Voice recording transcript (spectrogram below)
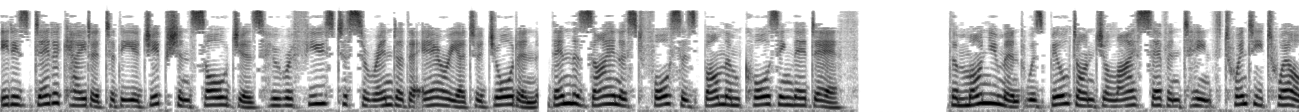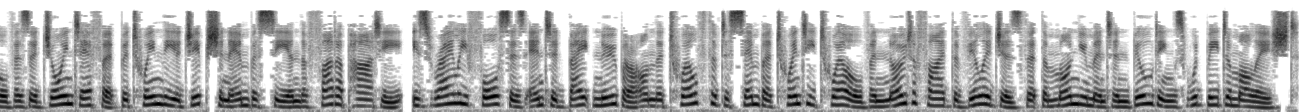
It is dedicated to the Egyptian soldiers who refused to surrender the area to Jordan, then the Zionist forces bomb them causing their death. The monument was built on July 17, 2012 as a joint effort between the Egyptian embassy and the Fatah Party. Israeli forces entered Beit Nuba on 12 December 2012 and notified the villagers that the monument and buildings would be demolished.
